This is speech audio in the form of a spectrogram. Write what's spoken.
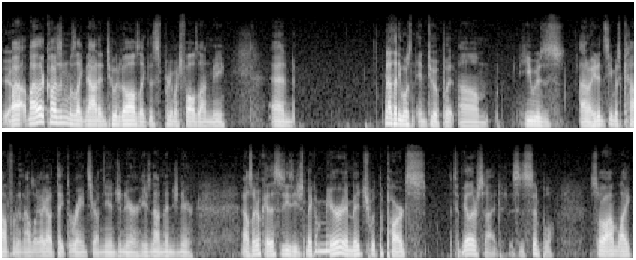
Yeah. My my other cousin was like not into it at all. I was like, this pretty much falls on me, and not that he wasn't into it, but um, he was. I don't know. He didn't seem as confident. I was like, I got to take the reins here. I'm the engineer. He's not an engineer. And I was like, okay, this is easy. Just make a mirror image with the parts to the other side. This is simple. So I'm like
